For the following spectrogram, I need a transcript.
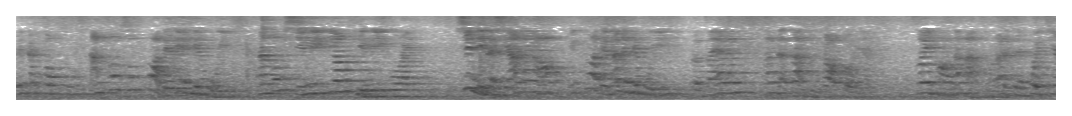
你甲做书，人做书看着你行为，人讲心里中行以外，信任的是安尼哦。伊看着咱的行为，就知影咱咱来早就到对啊。所以吼，咱若从咱的这会讲，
